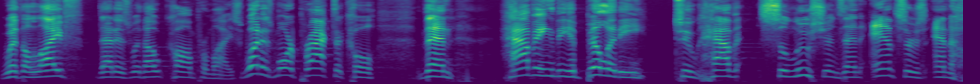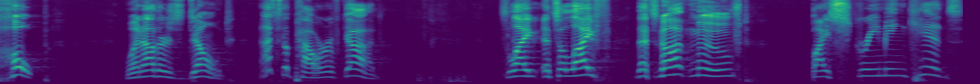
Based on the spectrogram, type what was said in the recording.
with a life that is without compromise? What is more practical than having the ability to have solutions and answers and hope when others don't? That's the power of God. It's, like, it's a life that's not moved by screaming kids.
